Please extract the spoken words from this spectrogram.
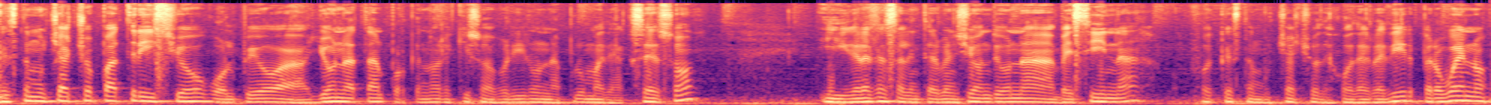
Este muchacho Patricio golpeó a Jonathan porque no le quiso abrir una pluma de acceso y gracias a la intervención de una vecina fue que este muchacho dejó de agredir. Pero bueno,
